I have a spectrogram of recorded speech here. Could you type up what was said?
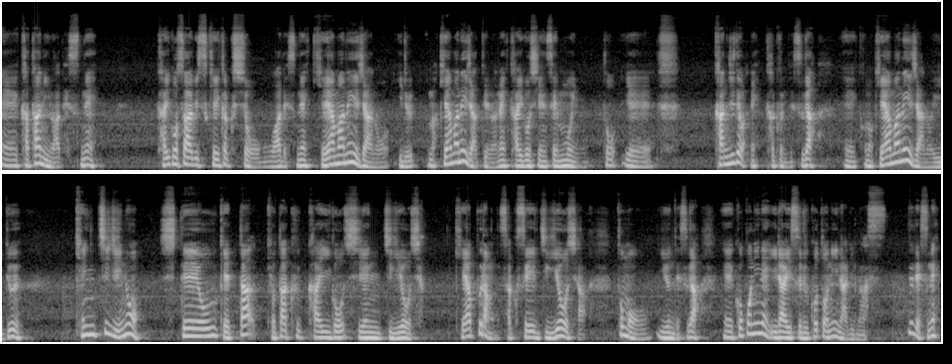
えー方にはですね介護サービス計画書はですねケアマネージャーのいる、まあ、ケアマネージャーっていうのはね介護支援専門員と、えー漢字ではね書くんですが、えーこのケアマネージャーのいる県知事の指定を受けた居宅介護支援事業者ケアプラン作成事業者とも言うんですが、えーここにね依頼することになります。でですね、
